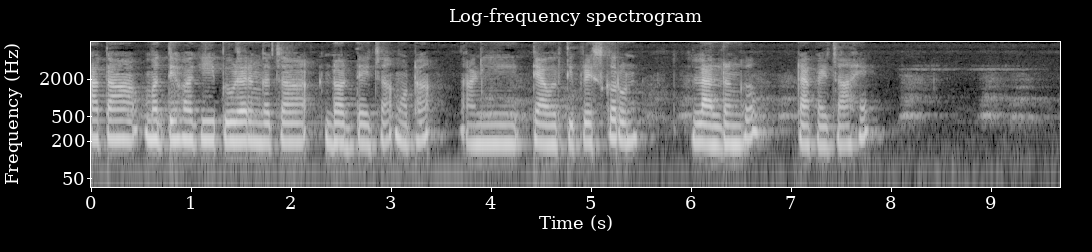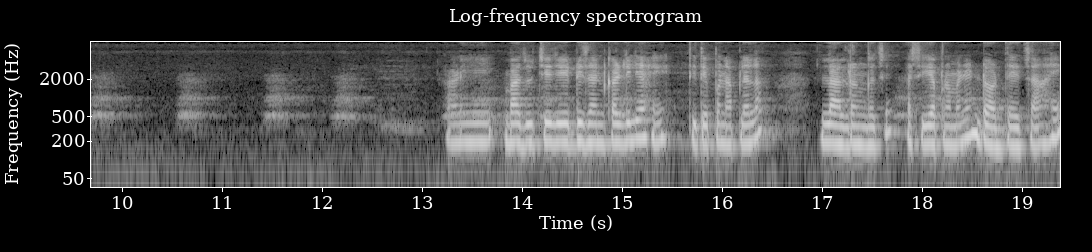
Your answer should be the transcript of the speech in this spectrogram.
आता मध्यभागी पिवळ्या रंगाचा डॉट द्यायचा मोठा आणि त्यावरती प्रेस करून लाल रंग टाकायचा आहे. आणि बाजूचे जे डिझाईन काढलेली आहे तिथे पण आपल्याला लाल रंगाचे असे याप्रमाणे डॉट द्यायचा आहे.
